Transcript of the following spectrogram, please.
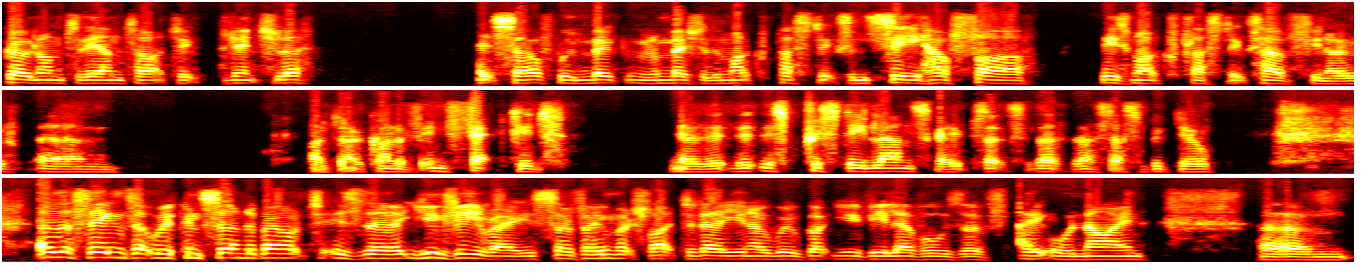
going onto the Antarctic Peninsula itself. We make, we measure the microplastics and see how far these microplastics have, you know, um, I don't know, kind of infected, you know, this pristine landscape. So that's, that, that's, that's a big deal. Other things that we're concerned about is the UV rays. So very much like today, you know, we've got UV levels of eight or nine, um,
